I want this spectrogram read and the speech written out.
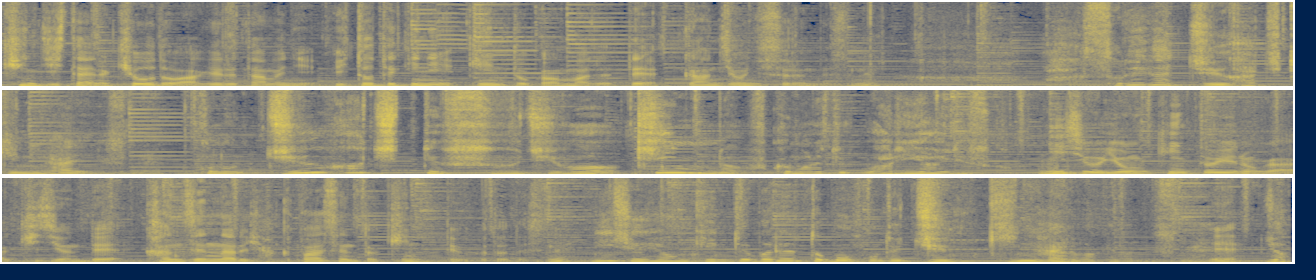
金自体の強度を上げるために意図的に銀とかを混ぜて頑丈にするんですね。あそれが18金になるんですね、この18っていう数字は金が含まれてる割合ですか？24金というのが基準で完全なる100%金ということですね。24金と呼ばれるともう本当に純金になるわけなんですね、ええ。じゃあ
